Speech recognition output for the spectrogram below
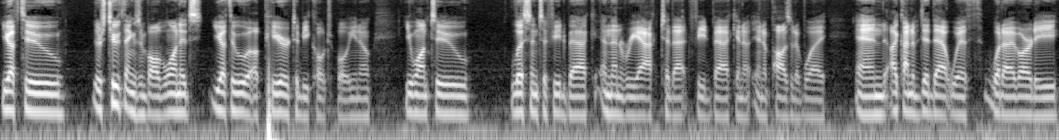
you have to. There's two things involved. One, it's you have to appear to be coachable. You know, you want to listen to feedback and then react to that feedback in a in a positive way. And I kind of did that with what I've already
